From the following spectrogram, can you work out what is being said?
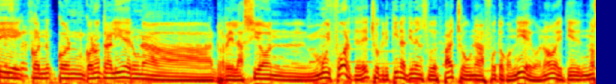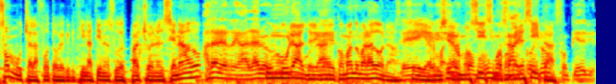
Sí, perfecta. con, con- con otra líder una relación muy fuerte. De hecho, Cristina tiene en su despacho una foto con Diego, ¿no? Y tiene- no son muchas las fotos que Cristina tiene en su despacho en el Senado. Ahora le regalaron Un mural del de Comando Maradona. Sí, Sí, un hermosísimo, con mosaico, venecitas. ¿no? Con piedri-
